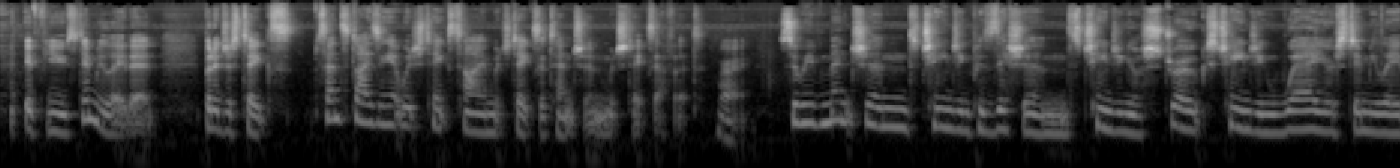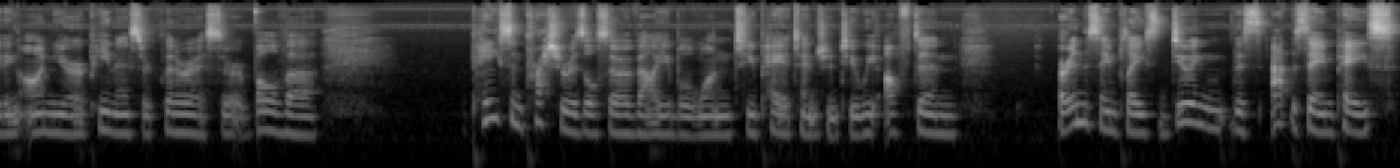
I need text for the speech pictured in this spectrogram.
if you stimulate it. But it just takes sensitizing it, which takes time, which takes attention, which takes effort. Right. So we've mentioned changing positions, changing your strokes, changing where you're stimulating on your penis or clitoris or vulva. Pace and pressure is also a valuable one to pay attention to. We often are in the same place doing this at the same pace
